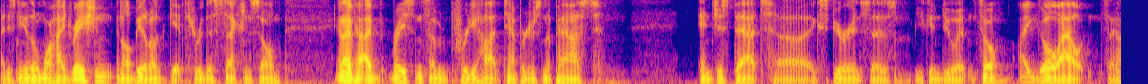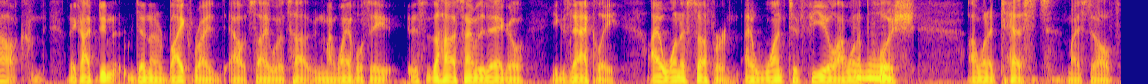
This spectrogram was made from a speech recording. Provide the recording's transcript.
I just need a little more hydration and I'll be able to get through this section. So, and I've, I've raced in some pretty hot temperatures in the past. And just that uh, experience says you can do it. So I go out. It's like, oh, like I've done, done a bike ride outside when it's hot. And my wife will say, this is the hottest time of the day. I go, exactly. I want to suffer. I want to feel. I want to mm-hmm. push. I want to test myself.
